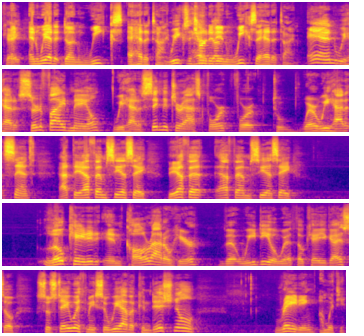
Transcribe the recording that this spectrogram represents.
okay? And we had it done weeks ahead of time. Weeks ahead Turned it in weeks ahead of time. and we had it certified mail. We had a signature asked for for to where we had it sent at the FMCSA. The F- FMCSA located in Colorado here that we deal with. Okay, you guys. So so stay with me. So we have a conditional rating I'm with you.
